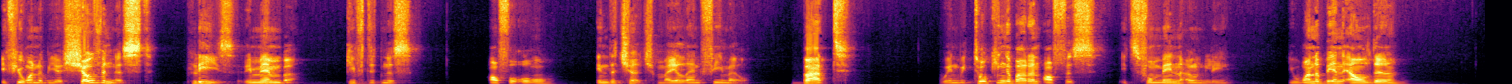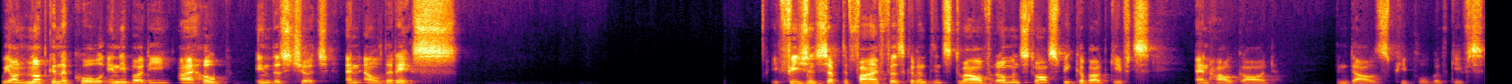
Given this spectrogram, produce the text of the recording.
If you want to be a chauvinist, please remember giftedness are for all in the church, male and female. But when we're talking about an office, it's for men only. You want to be an elder, we are not going to call anybody, I hope, in this church an elderess. Ephesians chapter 5, 1 Corinthians 12, Romans 12 speak about gifts and how God endows people with gifts.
